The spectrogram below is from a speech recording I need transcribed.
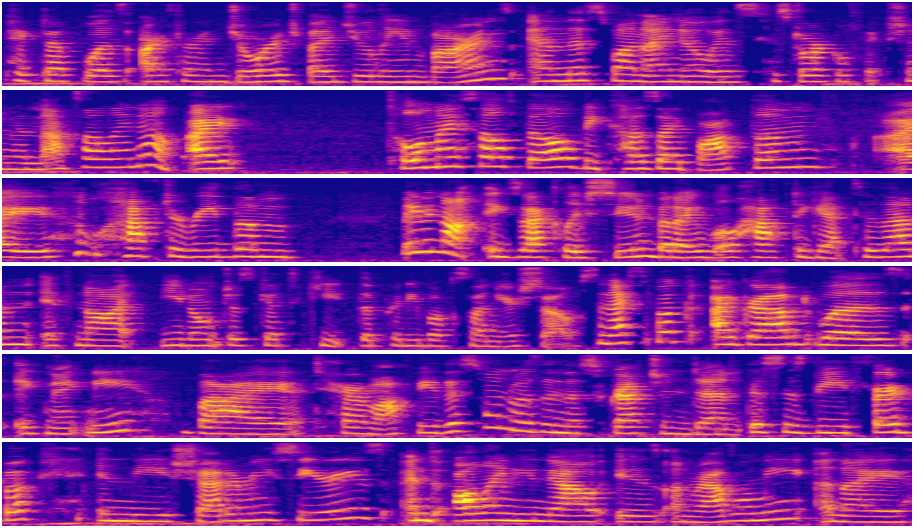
picked up was Arthur and George by Julian Barnes, and this one I know is historical fiction, and that's all I know. I told myself though, because I bought them, I have to read them maybe not exactly soon, but I will have to get to them. If not, you don't just get to keep the pretty books on your shelves. The next book I grabbed was Ignite Me by Tara Mafi. This one was in the Scratch and Dent. This is the third book in the Shatter Me series, and all I need now is Unravel Me, and I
